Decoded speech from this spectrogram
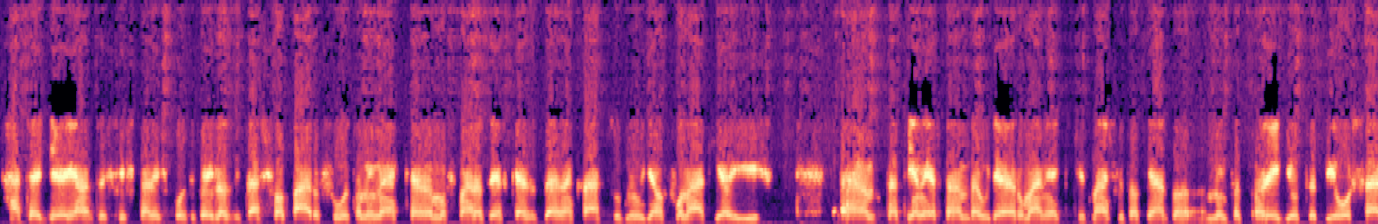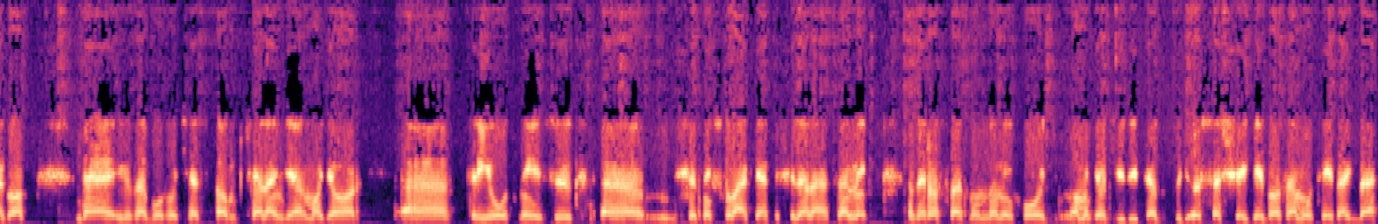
hát egy jelentős fiskális politikai lazítással párosult, aminek most már azért kezdenek látszódni ugye a fonákjai is. Tehát ilyen értelemben ugye Románia egy kicsit más utat jár, mint a, régió többi országa, de igazából, hogyha ezt a challenge magyar uh, triót nézzük, uh, sőt még Szlovákiát is ide lehet venni, azért azt lehet mondani, hogy a magyar GDP adat úgy összességében az elmúlt években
